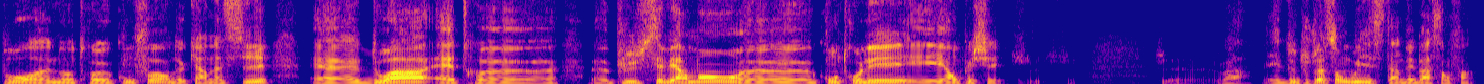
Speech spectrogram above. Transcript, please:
pour euh, notre confort de carnassier doit être plus sévèrement contrôlée et je- voilà. Et de toute façon, oui, c'est un débat sans fin.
